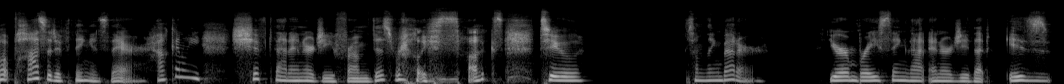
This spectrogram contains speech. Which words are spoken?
What positive thing is there? How can we shift that energy from this really sucks to something better? You're embracing that energy that is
